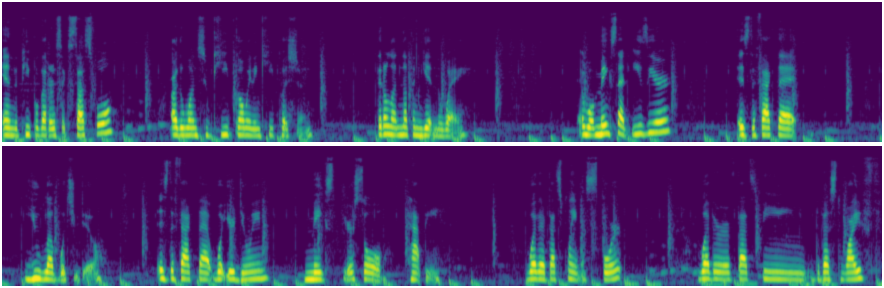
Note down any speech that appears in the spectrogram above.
And the people that are successful are the ones who keep going and keep pushing. They don't let nothing get in the way. And what makes that easier is the fact that you love what you do, is the fact that what you're doing makes your soul happy. Whether if that's playing a sport, whether if that's being the best wife,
